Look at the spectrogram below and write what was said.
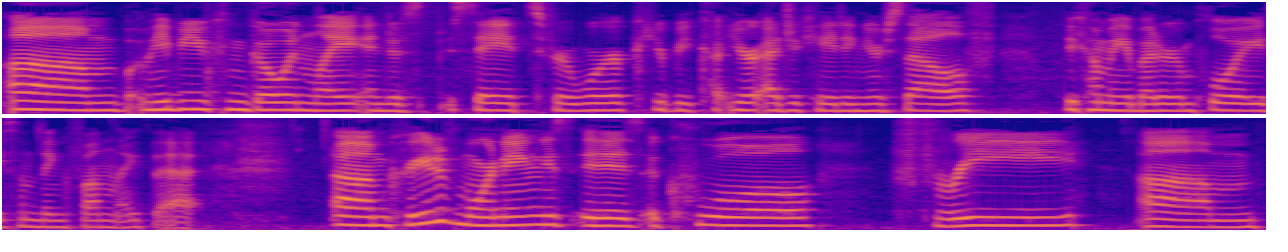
Um, but maybe you can go in late and just say it's for work. You're bec- you're educating yourself, becoming a better employee, something fun like that. Um, Creative Mornings is a cool, free um,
